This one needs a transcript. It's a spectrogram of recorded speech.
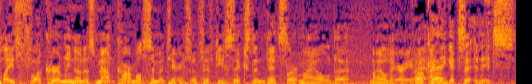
place f- currently known as Mount Carmel Cemetery, so 56th and Ditzler, my old uh, my old area. I- I, think it's a, it's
